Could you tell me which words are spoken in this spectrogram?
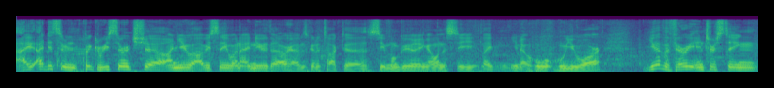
I, I, did some quick research uh, on you. Obviously, when I knew that okay, I was going to talk to Simon Göring, I want to see like you know who, who you are. You have a very interesting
